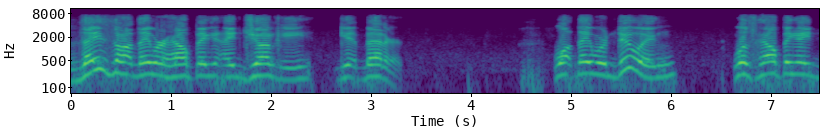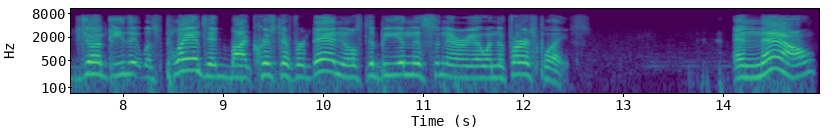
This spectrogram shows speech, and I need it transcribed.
They thought they were helping a junkie get better. What they were doing was helping a junkie that was planted by Christopher Daniels to be in this scenario in the first place. And now,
